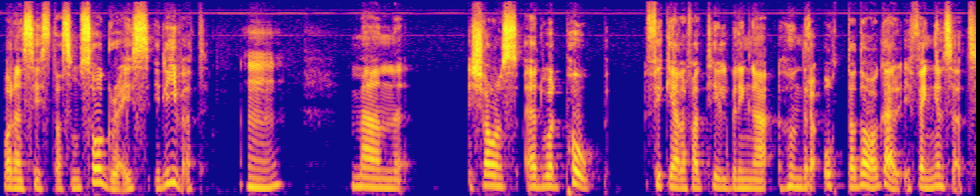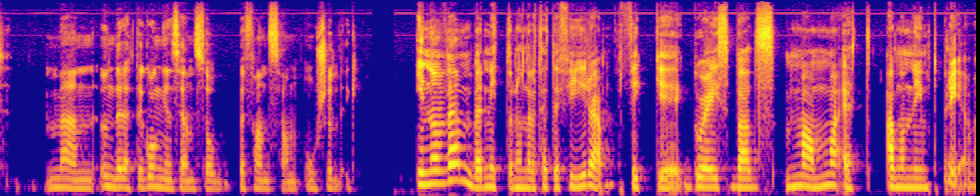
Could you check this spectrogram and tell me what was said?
var den sista som såg Grace i livet. Mm. Men Charles Edward Pope fick i alla fall tillbringa 108 dagar i fängelset. Men under rättegången sen så befanns han oskyldig. I november 1934 fick eh, Grace Budds mamma ett anonymt brev.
